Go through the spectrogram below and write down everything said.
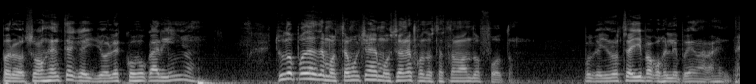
pero son gente que yo les cojo cariño. Tú no puedes demostrar muchas emociones cuando estás tomando fotos, porque yo no estoy allí para cogerle pena a la gente.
